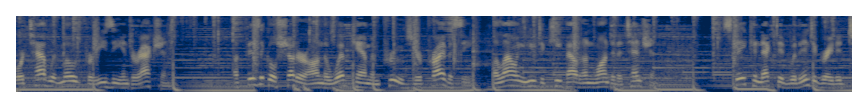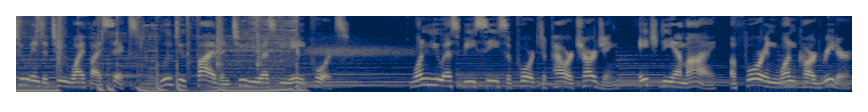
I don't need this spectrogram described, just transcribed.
or tablet mode for easy interaction. A physical shutter on the webcam improves your privacy, allowing you to keep out unwanted attention. Stay connected with integrated 2 into 2 Wi-Fi 6, Bluetooth 5 and 2 USB-A ports. One USB-C support to power charging, HDMI, a 4-in-1 card reader,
